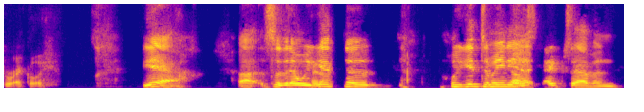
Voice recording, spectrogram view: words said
correctly. Yeah. Uh, so then we get to we get to Mania. X seven.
